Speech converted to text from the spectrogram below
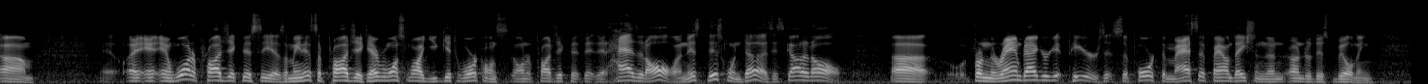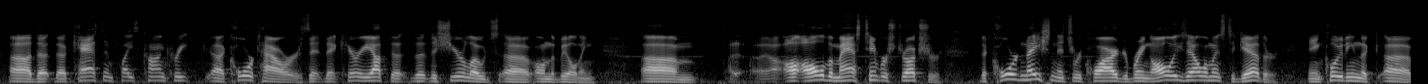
Um, and, and what a project this is. I mean, it's a project. Every once in a while, you get to work on on a project that, that, that has it all, and this this one does. It's got it all. Uh, from the rammed aggregate piers that support the massive foundation un, under this building, uh, the the cast in place concrete uh, core towers that, that carry out the the, the shear loads uh, on the building, um, all, all the mass timber structure, the coordination that's required to bring all these elements together, including the uh,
